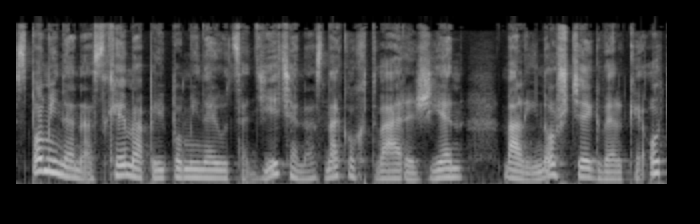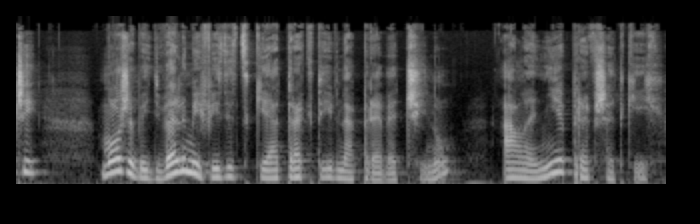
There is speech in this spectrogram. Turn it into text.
Spomínaná schéma pripomínajúca dieťa na znakoch tváre žien, malý nožtek, veľké oči, môže byť veľmi fyzicky atraktívna pre väčšinu, ale nie pre všetkých.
